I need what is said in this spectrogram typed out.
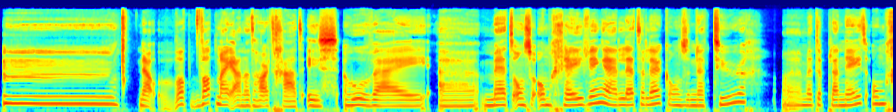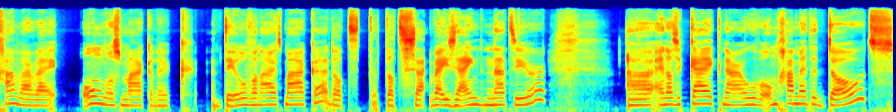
Mm, nou, wat, wat mij aan het hart gaat is hoe wij eh, met onze omgeving, hè, letterlijk onze natuur, eh, met de planeet omgaan, waar wij onlosmakelijk deel van uitmaken. Dat, dat, dat wij zijn natuur. Eh, en als ik kijk naar hoe we omgaan met de dood,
